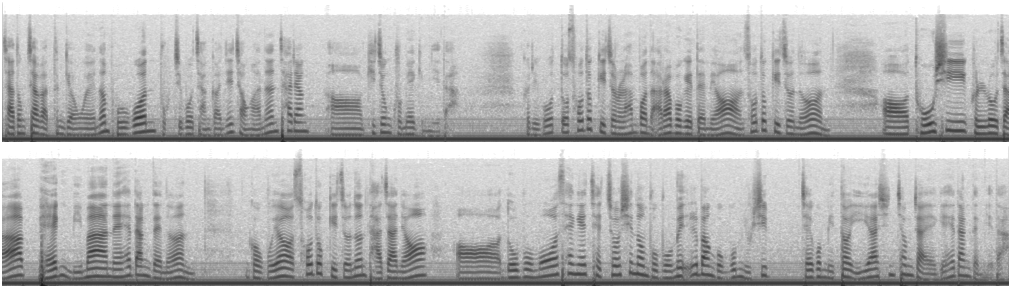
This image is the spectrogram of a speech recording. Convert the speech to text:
자동차 같은 경우에는 보건복지부 장관이 정하는 차량 어, 기준 금액입니다. 그리고 또 소득 기준을 한번 알아보게 되면 소득 기준은 어, 도시 근로자 100 미만에 해당되는 거고요. 소득 기준은 다자녀, 어, 노부모, 생애 최초 신혼부부 및 일반 공급 60제곱미터 이하 신청자에게 해당됩니다.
